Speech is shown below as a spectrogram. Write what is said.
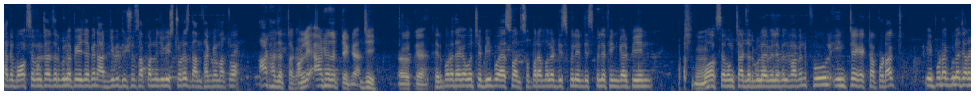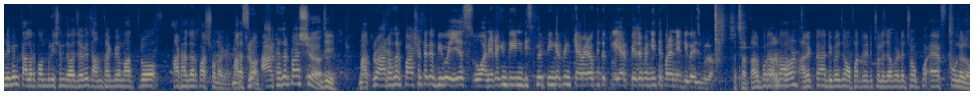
সাথে বক্স এবং চার্জারগুলো পেয়ে যাবেন। আট জিবি দুইশো ছাপ্পান্ন জিবি স্টোরেজ দাম থাকবে মাত্র আট হাজার টাকা। অনলি আট হাজার টাকা? জি। ওকে এরপরে দেখা হচ্ছে Vivo S one super AMOLED display display fingerprint box এবং চার্জারগুলো অ্যাভেলেবেল পাবেন। ফুল ইনটেক একটা প্রোডাক্ট এই প্রোডাক্টগুলো যারা নেবেন কালার কম্বিনেশন দেওয়া যাবে। দাম থাকবে মাত্র আট হাজার পাঁচশো টাকা মাত্র আট হাজার পাঁচশো? জি। মাত্র আট হাজার পাঁচশো টাকা ভিভো এস ওয়ান এটা কিন্তু ইন ডিসপ্লে ফিঙ্গারপ্রিন্ট ক্যামেরাও কিন্তু ক্লিয়ার পেয়ে যাবেন। নিতে পারেন এই ডিভাইসগুলো। আচ্ছা তারপরে আমরা আরেকটা ডিভাইসে অফার রেটে চলে যাব। এটা হচ্ছে ওপো এফ পনেরো।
